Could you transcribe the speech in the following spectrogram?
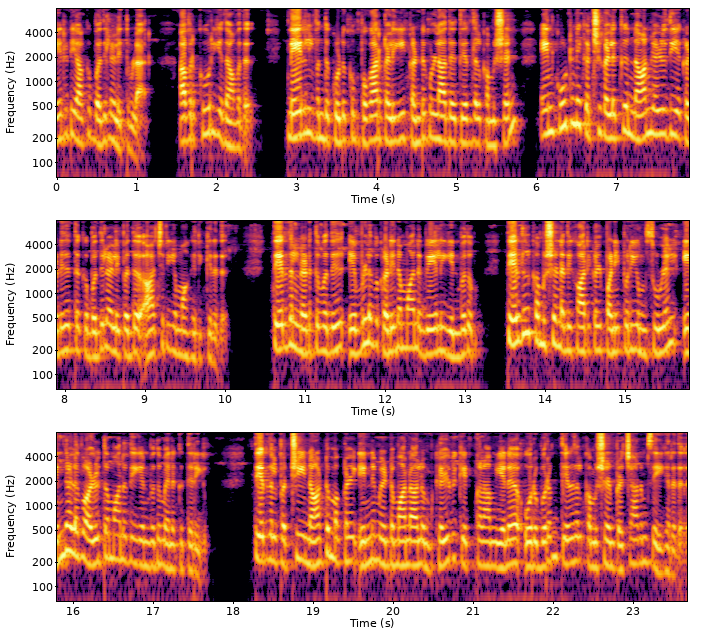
நேரடியாக பதிலளித்துள்ளார். அவர் கூறியதாவது நேரில் வந்து கொடுக்கும் புகார்களையே கண்டுகொள்ளாத தேர்தல் கமிஷன் என் கூட்டணி கட்சிகளுக்கு நான் எழுதிய கடிதத்துக்கு பதிலளிப்பது ஆச்சரியமாக இருக்கிறது. தேர்தல் நடத்துவது எவ்வளவு கடினமான வேலை என்பதும் தேர்தல் கமிஷன் அதிகாரிகள் பணிபுரியும் சூழல் எந்த அளவு அழுத்தமானது என்பதும் எனக்கு தெரியும். தேர்தல் பற்றி நாட்டு மக்கள் என்ன வேண்டுமானாலும் கேள்வி கேட்கலாம் என ஒருபுறம் தேர்தல் கமிஷன் பிரச்சாரம் செய்கிறது.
